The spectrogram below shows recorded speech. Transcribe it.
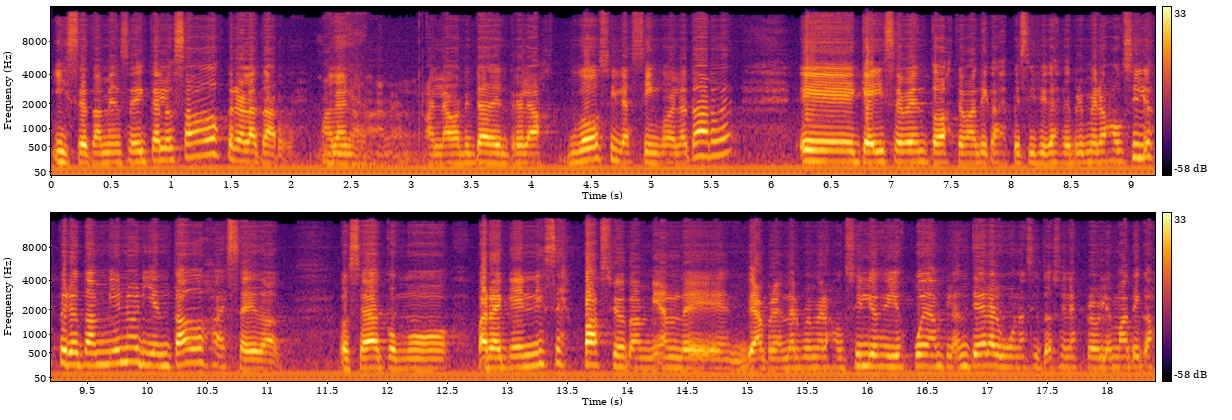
y se también se dicta los sábados, pero a la tarde, a la, a la horita de entre las 2 y las 5 de la tarde. Eh, que ahí se ven todas temáticas específicas de primeros auxilios, pero también orientados a esa edad. O sea, como para que en ese espacio también de, aprender primeros auxilios ellos puedan plantear algunas situaciones problemáticas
